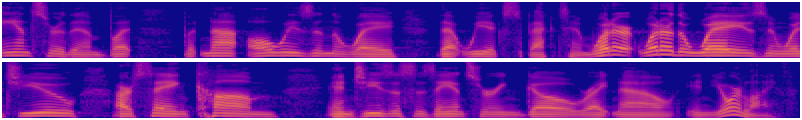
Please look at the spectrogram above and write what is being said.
answer them, but, but not always in the way that we expect him. What are, what are the ways in which you are saying, Come, and Jesus is answering, Go right now in your life?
